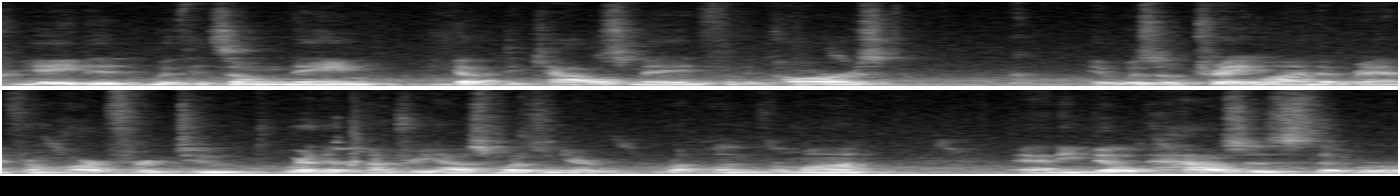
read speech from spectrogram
created with his own name. He got decals made for the cars. It was a train line that ran from Hartford to where their country house was near Rutland, Vermont. And he built houses that were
